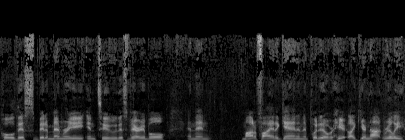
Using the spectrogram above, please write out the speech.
pull this bit of memory into this variable and then modify it again and then put it over here. Like you're not really,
